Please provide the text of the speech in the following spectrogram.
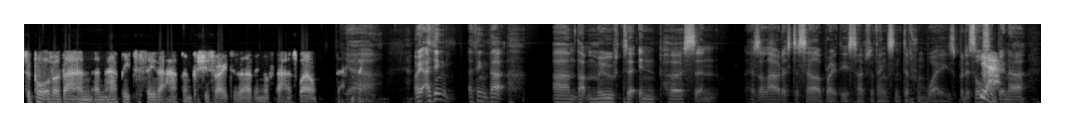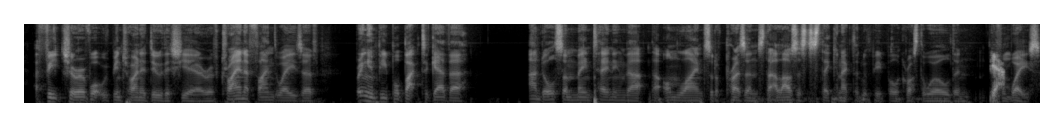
supportive of that and, and happy to see that happen because she's very deserving of that as well. Definitely. Yeah, I, mean, I think I think that um, that move to in person has allowed us to celebrate these types of things in different ways. But it's also yeah. been a, a feature of what we've been trying to do this year of trying to find ways of bringing people back together and also maintaining that that online sort of presence that allows us to stay connected with people across the world in different yeah. ways.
